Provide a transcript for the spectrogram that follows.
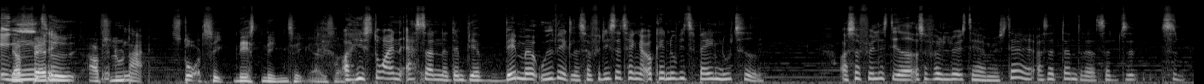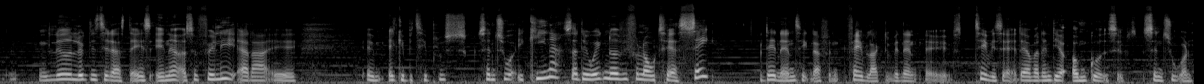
Jeg Ingenting. fattede absolut Nej. stort set næsten ingenting. Altså. Og historien er sådan, at den bliver ved med at udvikle sig, fordi så tænker jeg, okay, nu er vi tilbage i nutiden. Og så følges de ad, og så får de løst det her mysterie, og så, den der, så, så, så levede lykkeligt til deres dages ende. Og selvfølgelig er der øh, øh, LGBT plus censur i Kina, så det er jo ikke noget, vi får lov til at se. Og det er en anden ting, der er fabelagtigt ved den øh, tv-serie, det er, hvordan de har omgået censuren.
